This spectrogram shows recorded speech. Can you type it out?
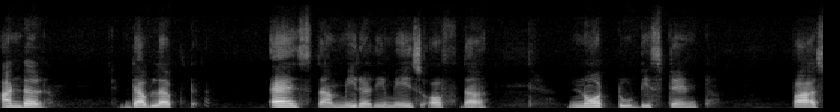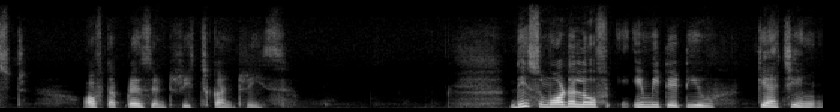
underdeveloped as the mirror image of the not too distant past of the present rich countries. This model of imitative catching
